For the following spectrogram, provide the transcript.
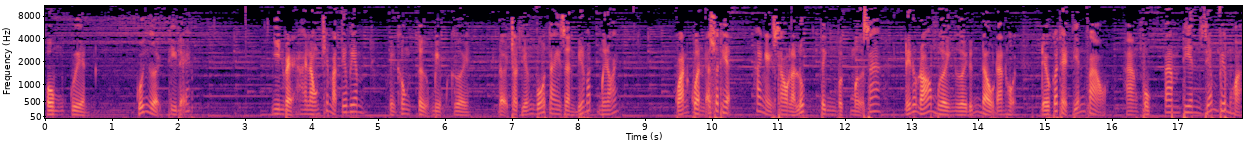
ôm quyền, cúi người thi lễ. Nhìn vẻ hài lòng trên mặt tiêu viêm, huyền không tử mỉm cười, đợi cho tiếng vỗ tay dần biến mất mới nói. Quán quân đã xuất hiện, hai ngày sau là lúc tình vực mở ra, đến lúc đó 10 người đứng đầu đan hội đều có thể tiến vào hàng phục tam thiên diễm viêm hỏa.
